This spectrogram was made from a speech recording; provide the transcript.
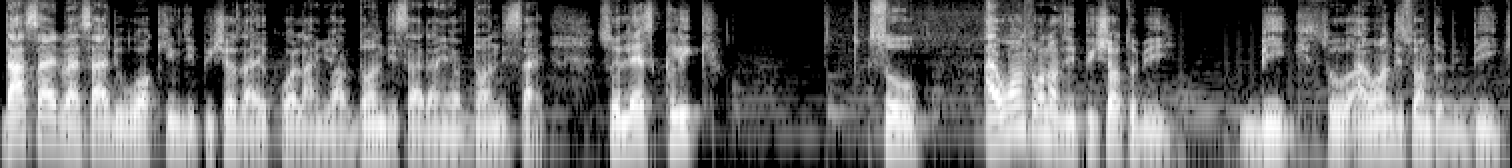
That side by side will work if the pictures are equal and you have done this side and you have done this side. So let's click. So I want one of the picture to be big. So I want this one to be big.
